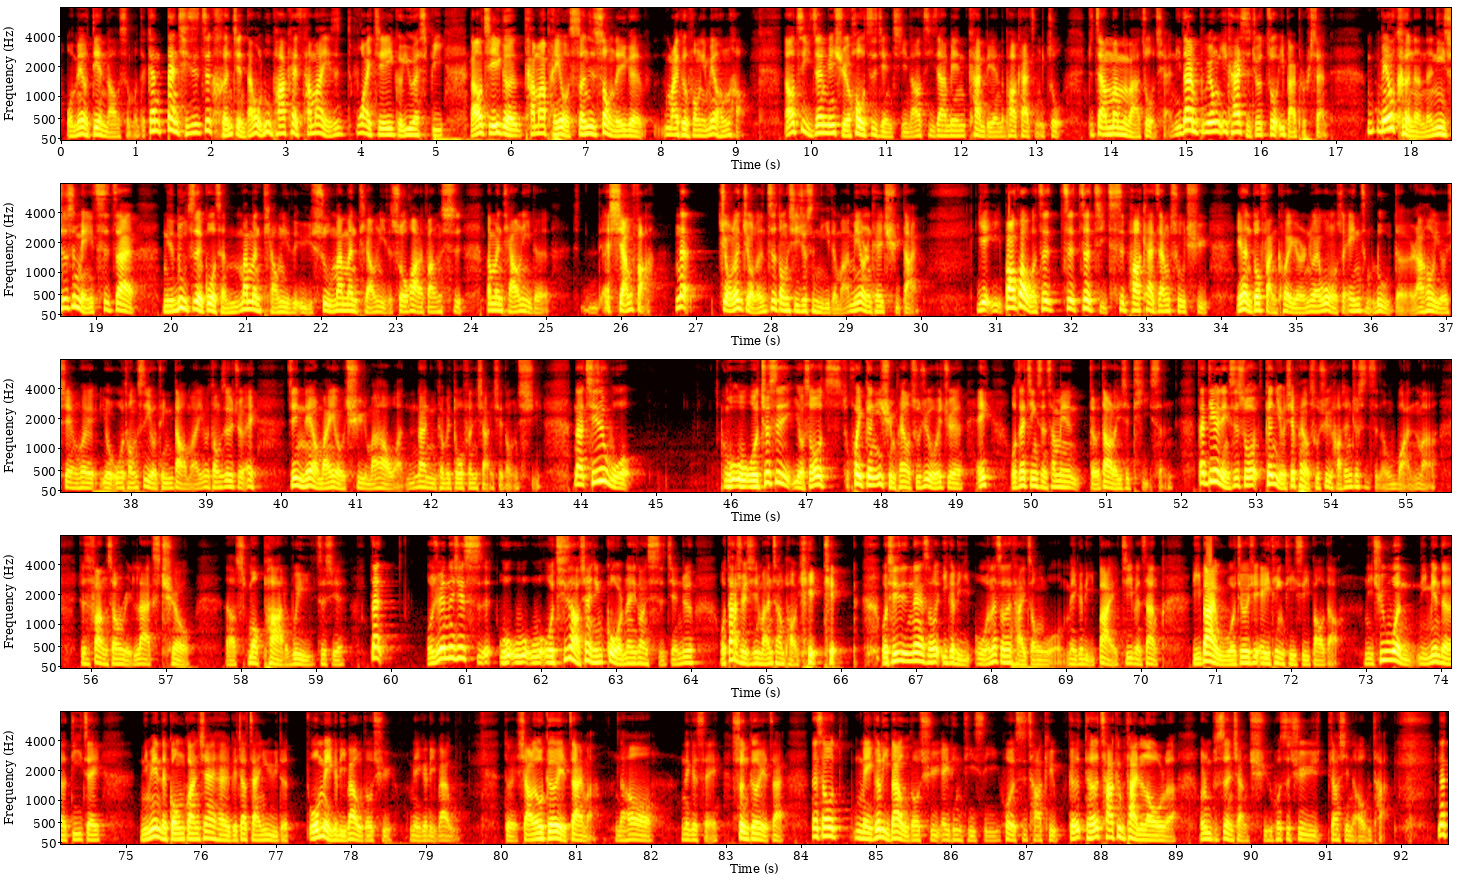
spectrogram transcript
我没有电脑什么的。但但其实这个很简单，我录 podcast 他妈也是外接一个 USB，然后接一个他妈朋友生日送的一个麦克风，也没有很好。然后自己在那边学后置剪辑，然后自己在那边看别人的 podcast 怎么做，就这样慢慢把它做起来。你当然不用一开始就做一百 percent，没有可能的。你就是每一次在你的录制的过程，慢慢调你的语速，慢慢调你的说话的方式，慢慢调你的想法。那久了久了，这东西就是你的嘛，没有人可以取代。也包括我这这这几次 podcast 这样出去。也很多反馈，有人就来问我说：“哎，你怎么录的？”然后有些人会有我同事有听到嘛，因为同事就觉得：“哎，其实你那有蛮有趣，蛮好玩，那你可不可以多分享一些东西？”那其实我，我我我就是有时候会跟一群朋友出去，我会觉得：“哎，我在精神上面得到了一些提升。”但第二点是说，跟有些朋友出去，好像就是只能玩嘛，就是放松、relax、chill，然后 smoke pot，we 这些，但。我觉得那些时，我我我我其实好像已经过了那一段时间，就是我大学其实蛮常跑夜店。我其实那时候一个礼，我那时候在台中，我每个礼拜基本上礼拜五我就会去 eighteen TC 报道。你去问里面的 DJ，里面的公关，现在还有一个叫詹玉的，我每个礼拜五都去，每个礼拜五。对，小刘哥也在嘛，然后那个谁，顺哥也在。那时候每个礼拜五都去 eighteen TC 或者是 x Q，可可是 x Q 太 low 了，我不是很想去，或是去比较新的欧塔。那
